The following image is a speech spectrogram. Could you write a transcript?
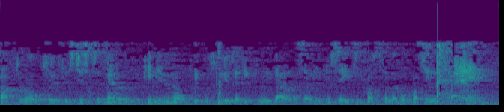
after all, truth is just a matter of opinion and all people's views are equally valid. So he proceeds across the level crossing, bang!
